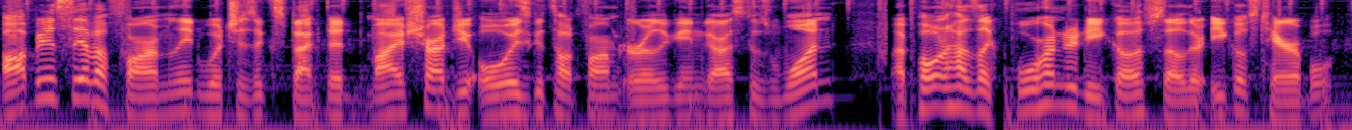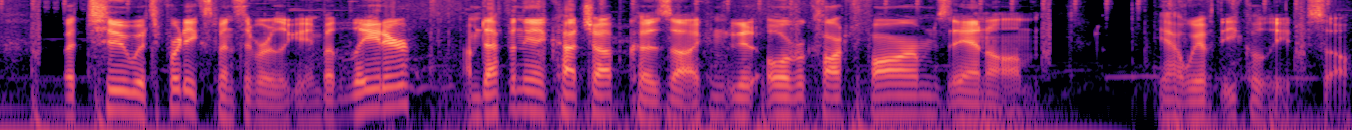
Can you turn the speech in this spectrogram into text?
obviously have a farm lead, which is expected. My strategy always gets out farmed early game, guys, because one, my opponent has like 400 eco, so their eco's terrible. But two, it's pretty expensive early game. But later, I'm definitely gonna catch up because uh, I can get overclocked farms and um, yeah, we have the eco lead. So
